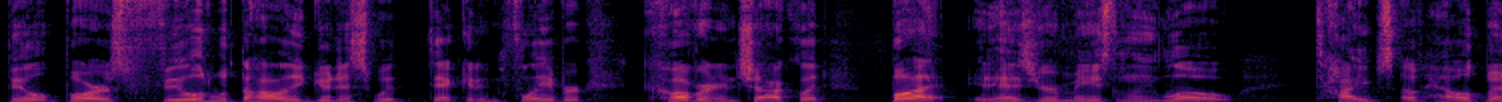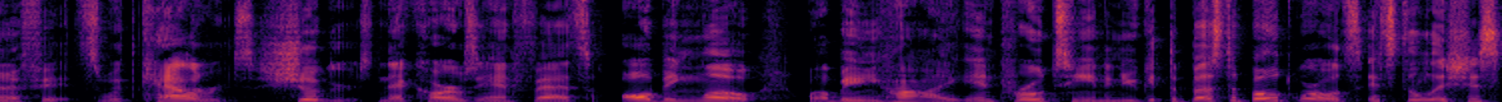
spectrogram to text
Built Bar is filled with the holiday goodness with decadent flavor, covered in chocolate, but it has your amazingly low types of health benefits with calories, sugars, net carbs, and fats all being low while being high in protein. And you get the best of both worlds. It's delicious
